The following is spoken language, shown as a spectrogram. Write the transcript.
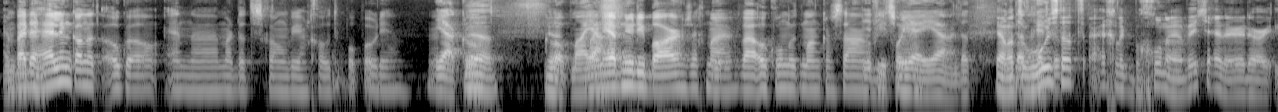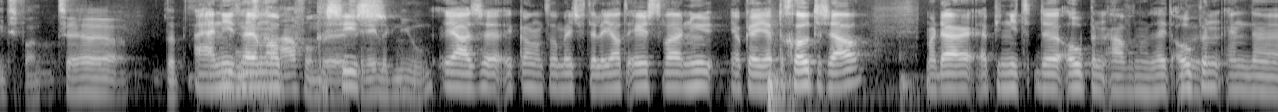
En bij de helling kan het ook wel, en, eh, maar dat is gewoon weer een grote poppodium. Ja, klopt. Klopt, maar Maar ja. je hebt nu die bar, zeg maar, waar ook 100 man kan staan Ja, of iets foyer, meer. ja. Dat, Ja, want dat hoe is ook- dat eigenlijk begonnen? Weet jij er daar iets van? Het, eh, dat Ah, ja, niet helemaal woensdagavond, eh, precies. is redelijk nieuw. Ja, ze, ik kan het wel een beetje vertellen. Je had eerst waar nu, oké, je hebt de grote zaal, maar daar heb je niet de open avond. Het heet open en eh,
